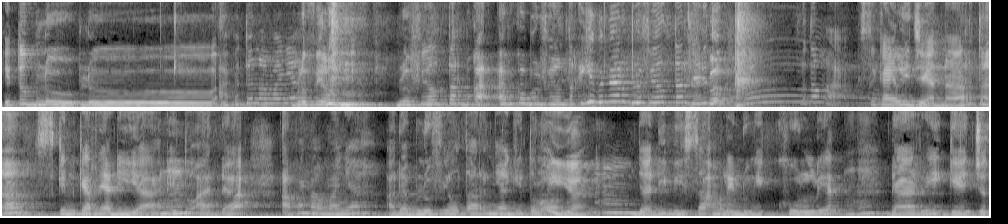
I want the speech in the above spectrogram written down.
itu blue blue apa tuh namanya blue film. blue filter bukan eh bukan blue filter iya benar blue filter jadi tuh si Kylie Jenner tuh kan skincarenya dia itu ada apa namanya ada blue filternya gitu loh Oh iya? Jadi bisa melindungi kulit Mm-mm. dari gadget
